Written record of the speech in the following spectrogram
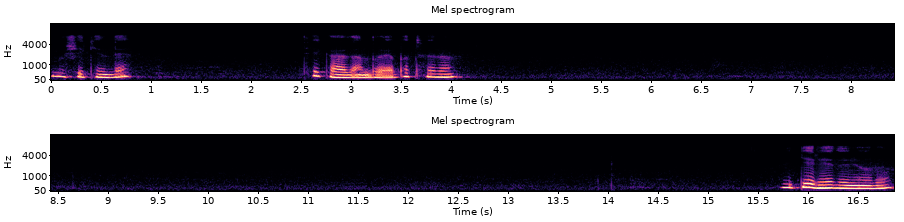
Bu şekilde tekrardan buraya batıyorum. Ve geriye dönüyorum.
